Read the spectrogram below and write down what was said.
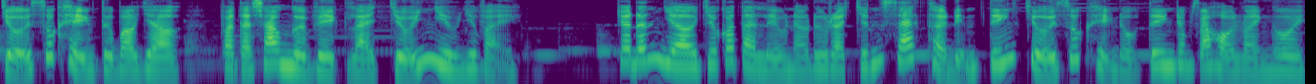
Chửi xuất hiện từ bao giờ và tại sao người Việt lại chửi nhiều như vậy? Cho đến giờ chưa có tài liệu nào đưa ra chính xác thời điểm tiếng chửi xuất hiện đầu tiên trong xã hội loài người.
